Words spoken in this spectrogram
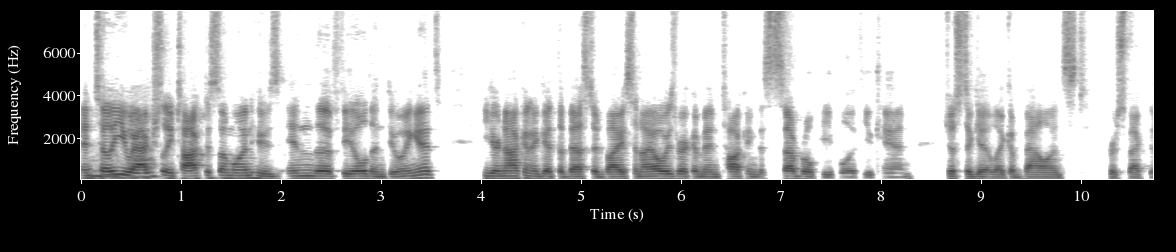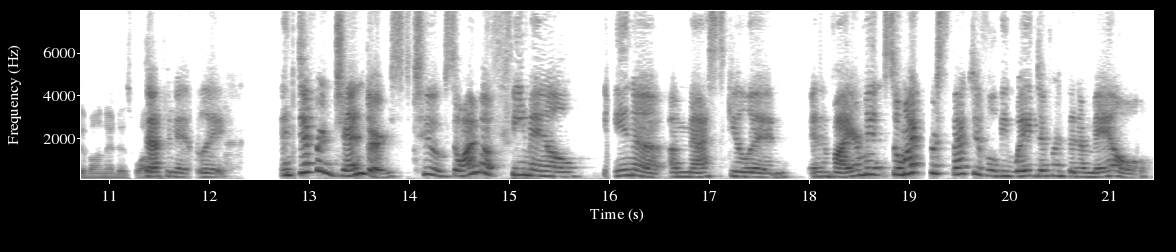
until you mm-hmm. actually talk to someone who's in the field and doing it you're not going to get the best advice and i always recommend talking to several people if you can just to get like a balanced perspective on it as well. Definitely. And different genders too. So i'm a female in a, a masculine environment so my perspective will be way different than a male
